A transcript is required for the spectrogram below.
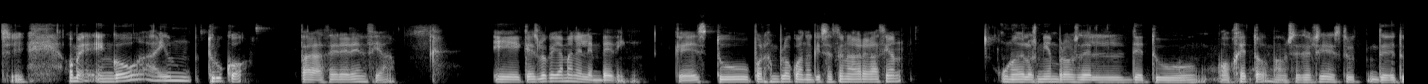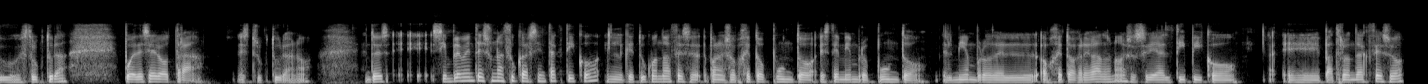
Sí. Hombre, en Go hay un truco para hacer herencia, eh, que es lo que llaman el embedding, que es tú, por ejemplo, cuando quieres hacer una agregación, uno de los miembros del, de tu objeto, vamos a decir, de tu estructura, puede ser otra estructura, ¿no? Entonces, eh, simplemente es un azúcar sintáctico en el que tú cuando haces, pones objeto punto, este miembro punto, el miembro del objeto agregado, ¿no? Eso sería el típico eh, patrón de acceso.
